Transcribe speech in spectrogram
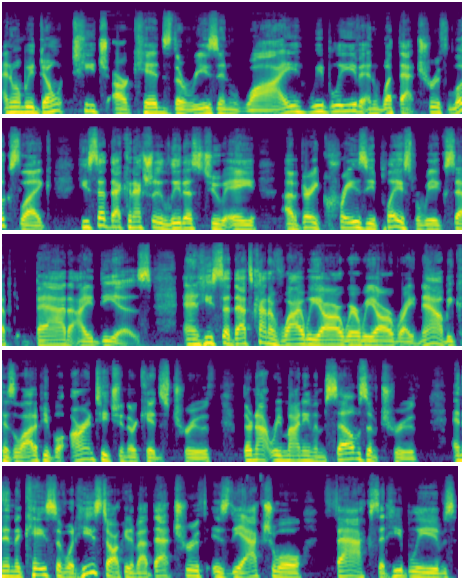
and when we don't teach our kids the reason why we believe and what that truth looks like he said that can actually lead us to a a very crazy place where we accept bad ideas. And he said that's kind of why we are where we are right now, because a lot of people aren't teaching their kids truth. They're not reminding themselves of truth. And in the case of what he's talking about, that truth is the actual facts that he believes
